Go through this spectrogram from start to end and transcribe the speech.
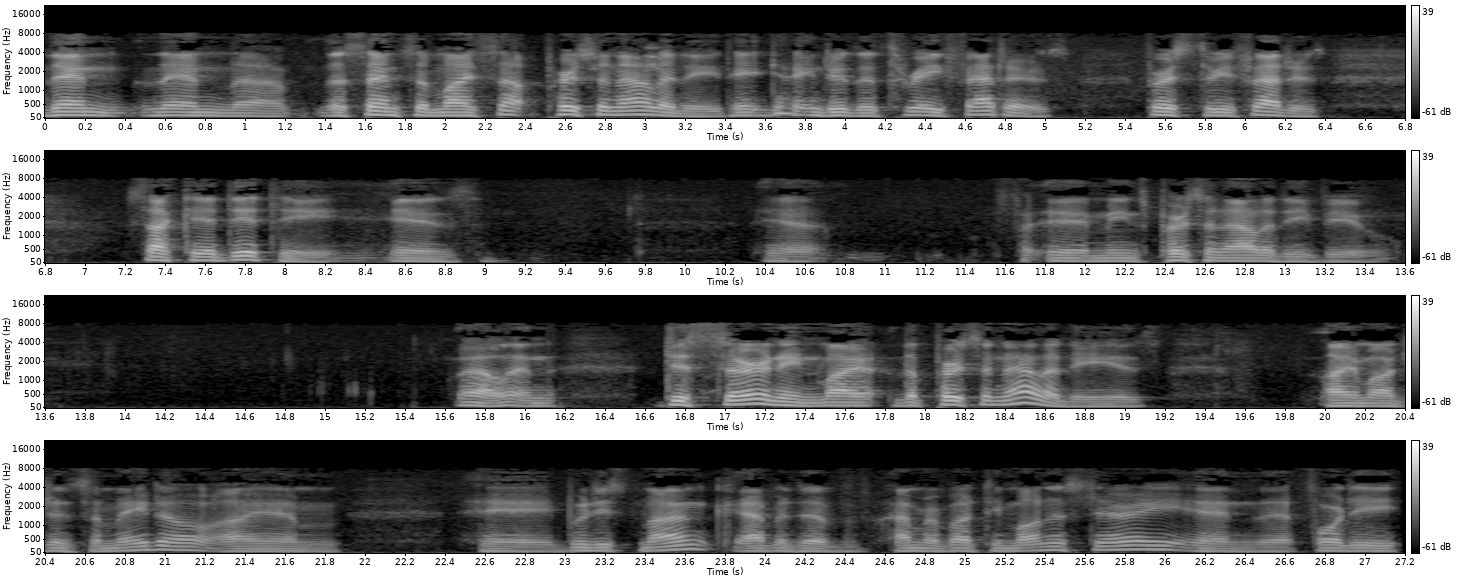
then then uh, the sense of myself, personality, getting to the three fetters, first three fetters. Sakkayaditthi is yeah, it means personality view. Well, and discerning my the personality is I am Ajahn Sumedho, I am a Buddhist monk, abbot of Amaravati Monastery, and uh, 40,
